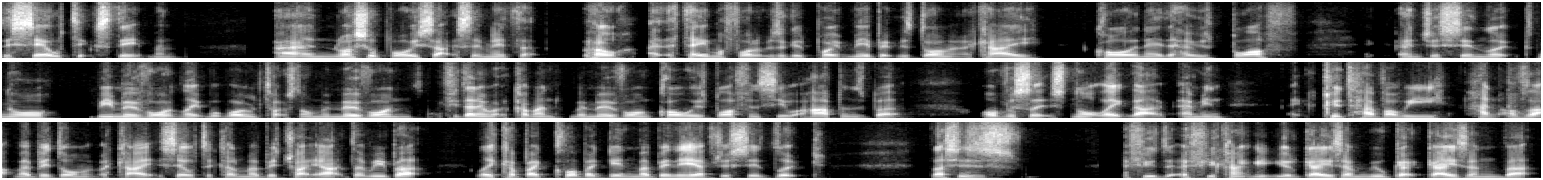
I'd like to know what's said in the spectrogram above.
the Celtic statement, and Russell Boyce actually made that. Well, at the time, I thought it was a good point. Maybe it was Dominic McKay calling Eddie Howe's bluff and just saying, "Look, no, we move on." Like what Warren touched on, we move on. If you didn't want to come in, we move on, call his bluff, and see what happens. But obviously, it's not like that. I mean, it could have a wee hint of that. Maybe Dominic McKay Celtic are maybe try to act a wee bit like a big club again. Maybe they have just said, "Look, this is if you if you can't get your guys in, we'll get guys in, but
